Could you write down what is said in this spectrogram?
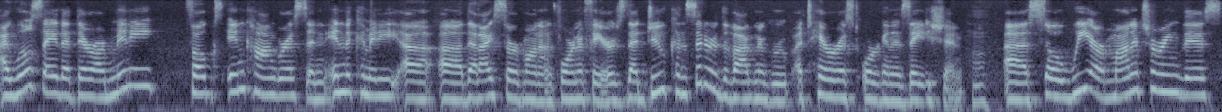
I will say that there are many folks in Congress and in the committee uh, uh, that I serve on on foreign affairs that do consider the Wagner Group a terrorist organization. Hmm. Uh, so we are monitoring this.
